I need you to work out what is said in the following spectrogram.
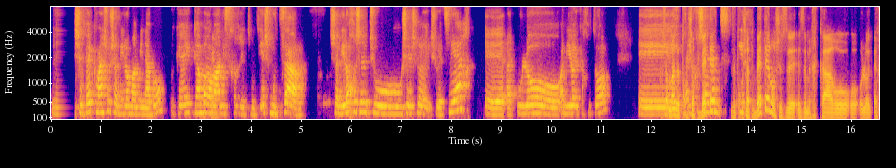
לשווק משהו שאני לא מאמינה בו, אוקיי? גם ברמה okay. אוקיי. המסחרית. זאת אומרת, יש מוצר שאני לא חושבת שהוא, שיש לו, שהוא יצליח, אה, הוא לא, אני לא אקח אותו. עכשיו, מה זה, תחושת בטן? זה תחושת בטן או שזה איזה מחקר או, או, לא, איך,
